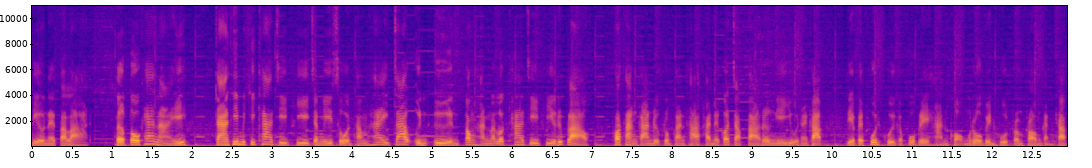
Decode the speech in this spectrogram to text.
เดียวในตลาด เติบโตแค่ไหน การที่ไม่คิดค่า GP จะมีส่วนทำให้เจ้าอื่น ๆ ต้องหันมาลดค่า GP หรือเปล่า เพราะทางการโดยกรมการค้าภายในก็จับตาเรื่องนี้อยู่นะครับ เดี๋ยวไปพูดคุยกับผู้บริหารของโรบินฮูดพร้อม ๆ กันครับ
